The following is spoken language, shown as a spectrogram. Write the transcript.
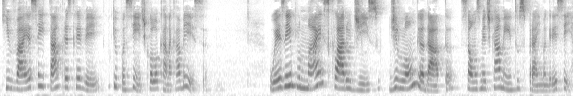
que vai aceitar prescrever o que o paciente colocar na cabeça. O exemplo mais claro disso, de longa data, são os medicamentos para emagrecer.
